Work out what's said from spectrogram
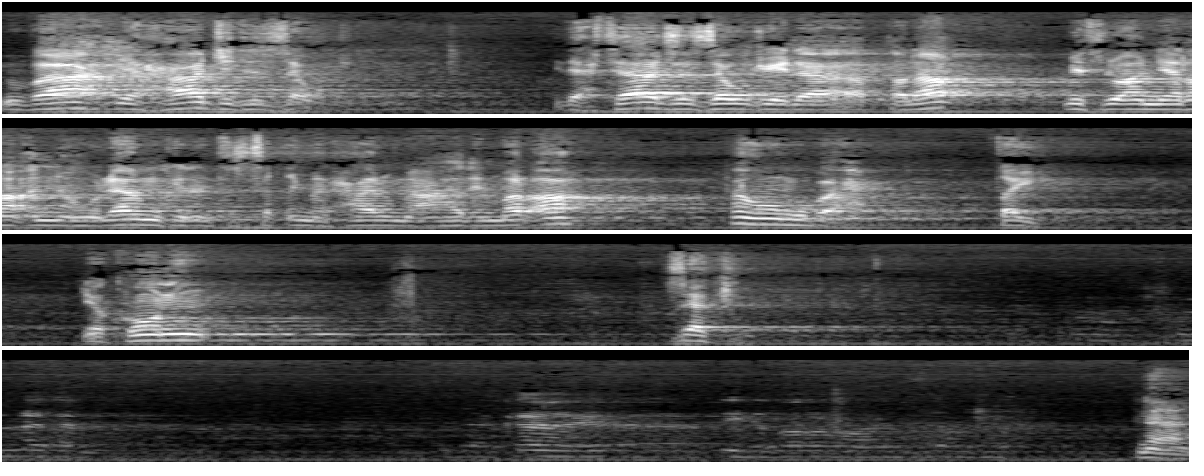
يباح لحاجة الزوج. إذا احتاج الزوج إلى الطلاق مثل أن يرى أنه لا يمكن أن تستقيم الحال مع هذه المرأة فهو مباح. طيب يكون زكي إذا كان فيه ضرر على الزوجة نعم.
